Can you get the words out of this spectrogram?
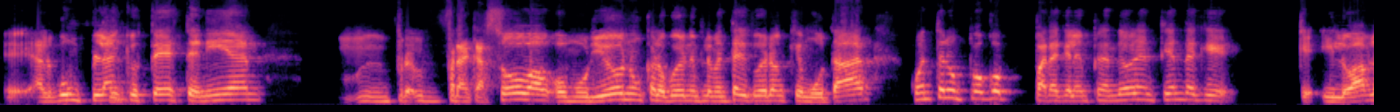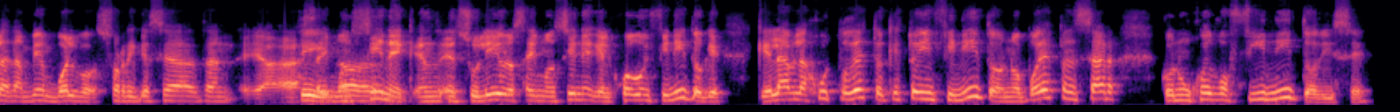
eh, algún plan que ustedes tenían mm, fracasó o murió, nunca lo pudieron implementar y tuvieron que mutar. Cuéntanos un poco para que el emprendedor entienda que, y lo habla también, vuelvo, sorry que sea tan, eh, a Simon Sinek, en, su libro Simon Sinek, El juego infinito, que, que, él habla justo de esto, que esto es infinito, no puedes pensar con un juego finito, dice,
